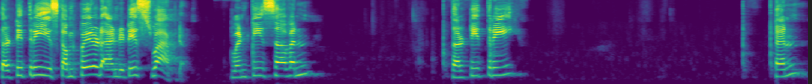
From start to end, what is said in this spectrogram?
33 is compared and it is swapped. 27, 33, 10,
